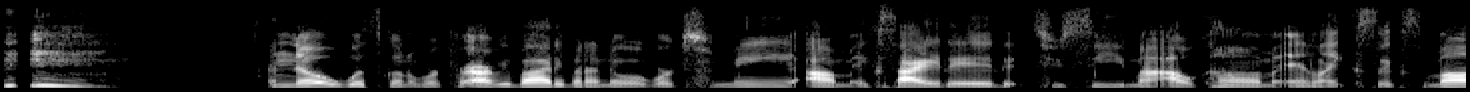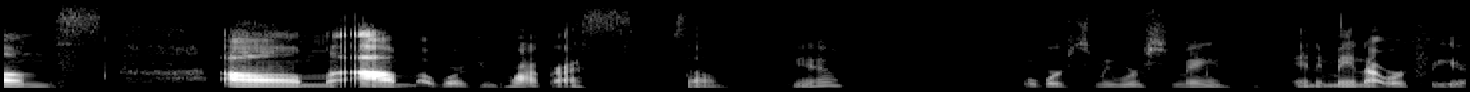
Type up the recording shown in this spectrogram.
know what's going to work for everybody, but I know it works for me. I'm excited to see my outcome in like six months. Um, I'm a work in progress. So yeah, what works for me works for me, and it may not work for you.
